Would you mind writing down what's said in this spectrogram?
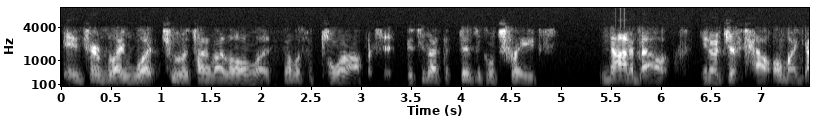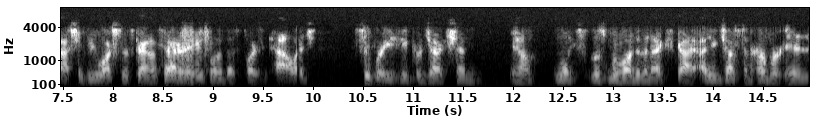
in terms of like what Tua Tagovailoa was, it's almost the polar opposite. It's about the physical traits, not about you know just how. Oh my gosh, if you watch this guy on Saturday, he's one of the best players in college. Super easy projection. You know, let's let's move on to the next guy. I think Justin Herbert is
